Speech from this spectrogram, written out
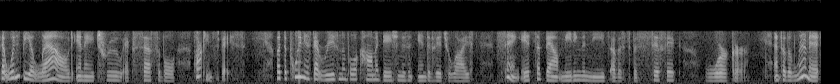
that wouldn't be allowed in a true accessible parking space. But the point is that reasonable accommodation is an individualized It's about meeting the needs of a specific worker. And so the limit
